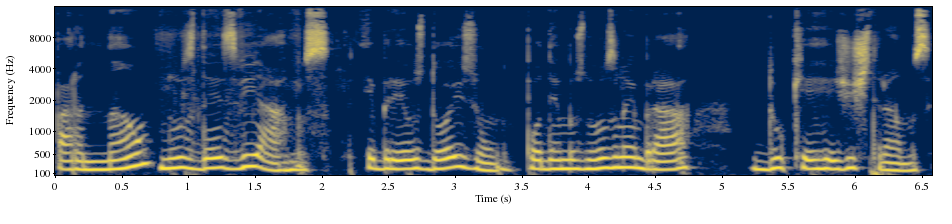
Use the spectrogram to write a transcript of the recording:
para não nos desviarmos. Hebreus 2:1. Podemos nos lembrar do que registramos.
